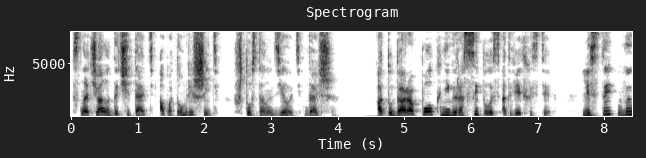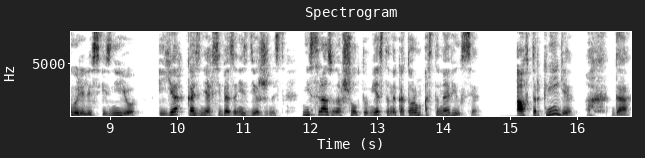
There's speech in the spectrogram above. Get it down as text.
Сначала дочитать, а потом решить, что стану делать дальше. От удара пол книга рассыпалась от ветхости. Листы вывалились из нее, и я, казня себя за несдержанность, не сразу нашел то место, на котором остановился. Автор книги? Ах, да,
